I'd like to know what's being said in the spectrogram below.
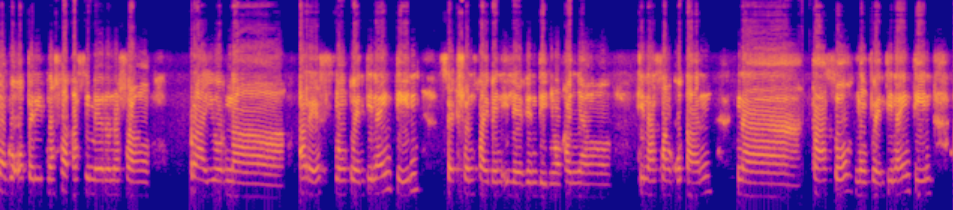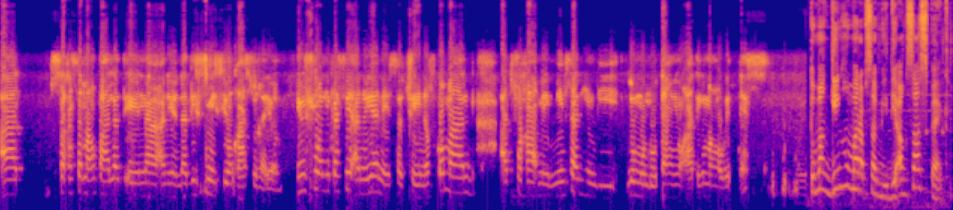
nag-ooperate na siya kasi meron na siyang prior na arrest noong 2019. Section 5 and 11 din yung kanyang kinasangkutan na kaso noong 2019 at sa kasamaang palad eh na ano yun, na-dismiss yung kaso na yun. Usually kasi ano yan eh sa chain of command at saka may, minsan hindi lumulutang yung ating mga witness. Tumangging humarap sa media ang suspect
